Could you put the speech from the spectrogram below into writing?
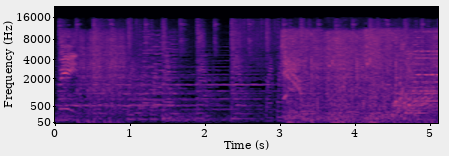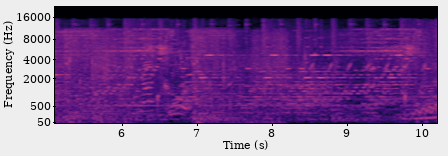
the. Cool.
